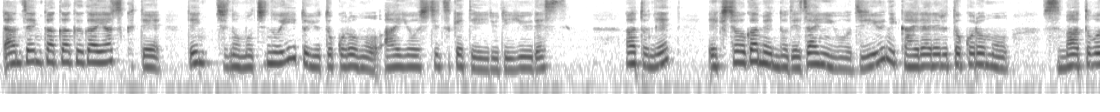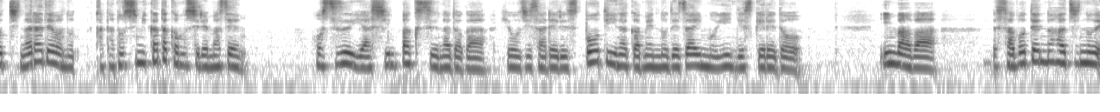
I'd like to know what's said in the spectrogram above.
断然価格が安くて電池の持ちのいいというところも愛用し続けている理由です。あとね液晶画面のデザインを自由に変えられるところもスマートウォッチならではの楽しみ方かもしれません。歩数や心拍数などが表示されるスポーティーな画面のデザインもいいんですけれど今はサボテンの鉢の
